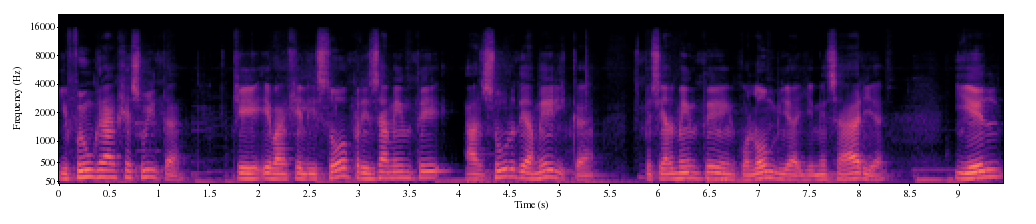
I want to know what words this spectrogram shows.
y fue un gran jesuita que evangelizó precisamente al sur de América, especialmente en Colombia y en esa área. Y él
